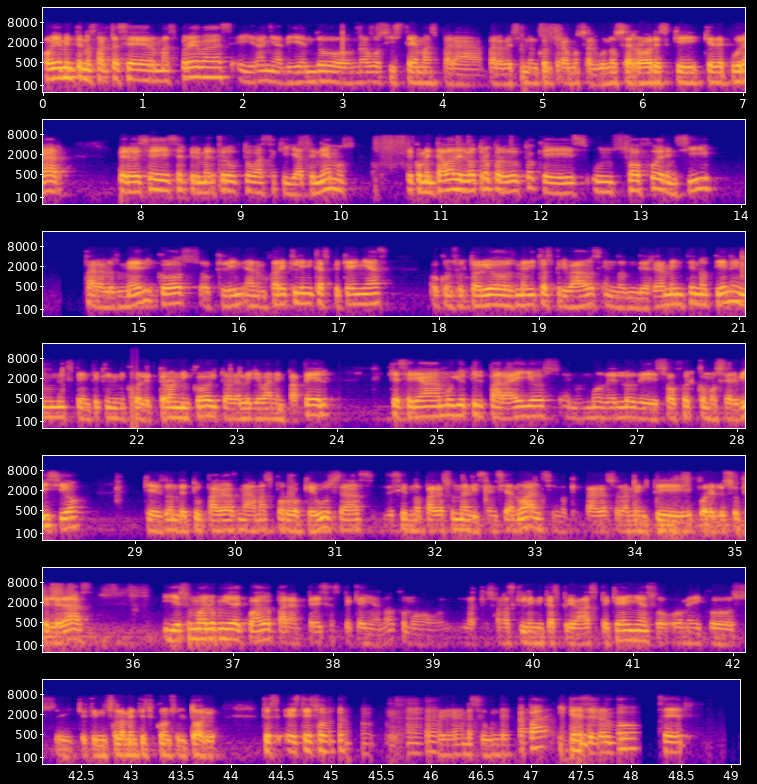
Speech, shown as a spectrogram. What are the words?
Obviamente nos falta hacer más pruebas e ir añadiendo nuevos sistemas para, para ver si no encontramos algunos errores que, que, depurar, pero ese es el primer producto base que ya tenemos. Te comentaba del otro producto que es un software en sí para los médicos o a lo mejor hay clínicas pequeñas o consultorios médicos privados en donde realmente no tienen un expediente clínico electrónico y todavía lo llevan en papel que sería muy útil para ellos en un modelo de software como servicio, que es donde tú pagas nada más por lo que usas, es decir, no pagas una licencia anual, sino que pagas solamente por el uso que le das. Y es un modelo muy adecuado para empresas pequeñas, ¿no? Como las que son las clínicas privadas pequeñas o, médicos eh, que tienen solamente su consultorio. Entonces, este es en la segunda etapa y que desde luego ser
